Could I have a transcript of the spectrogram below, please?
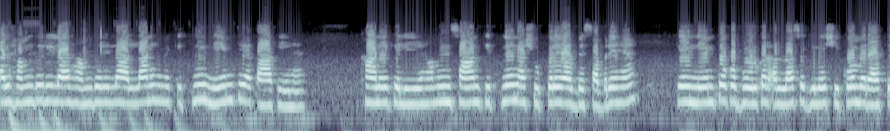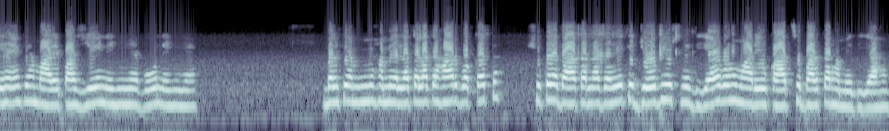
अल्हम्दुलिल्लाह अल्हम्दुलिल्लाह, अल्लाह ने हमें कितनी नेमतें अता की हैं। खाने के लिए हम इंसान कितने ना शुक्रे और बेसब्रे हैं कि इन नेमतों को भूलकर अल्लाह से गिले शिकों में रहते हैं कि हमारे पास ये नहीं है, वो नहीं है। बल्कि हमें अल्लाह ताला के हर वक्त शुक्र अदा करना चाहिए कि जो भी उसने दिया है, वो हमारे औकात से बढ़कर हमें दिया है।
